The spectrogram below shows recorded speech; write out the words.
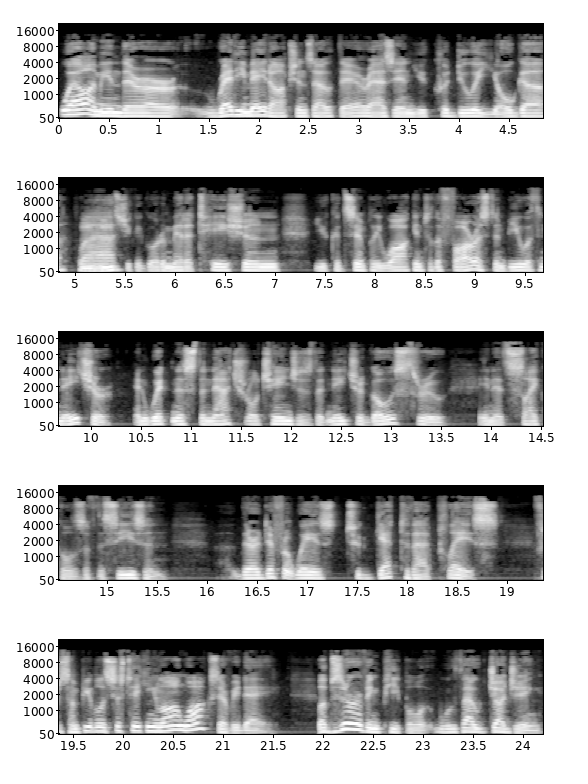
Well, I mean, there are ready made options out there, as in you could do a yoga class, mm-hmm. you could go to meditation, you could simply walk into the forest and be with nature and witness the natural changes that nature goes through in its cycles of the season. There are different ways to get to that place. For some people, it's just taking long walks every day, observing people without judging,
